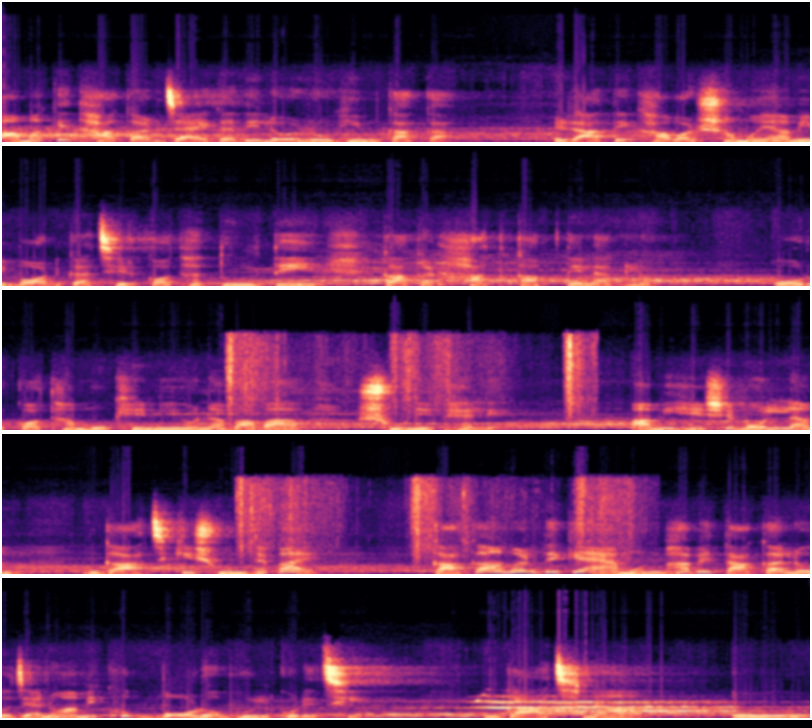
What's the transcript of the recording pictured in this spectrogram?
আমাকে থাকার জায়গা দিল রহিম কাকা। রাতে খাওয়ার সময় আমি বটগাছের কথা তুলতেই কাকার হাত কাঁপতে লাগল। ওর কথা মুখে নিও না বাবা, শুনে ফেলে। আমি হেসে বললাম, গাছ কি শুনতে পায়? কাকা আমার দিকে এমনভাবে তাকালো যেন আমি খুব বড় ভুল করেছি। গাছ না, ও।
